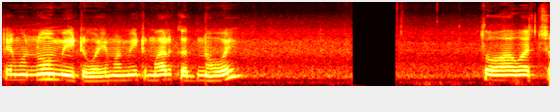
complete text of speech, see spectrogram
તો એમાં નો મીટ હોય, એમાં મીટ માર્ક જ ન હોય. તો આવા છ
